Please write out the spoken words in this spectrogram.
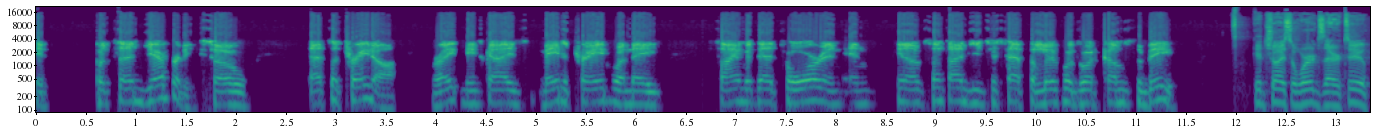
it puts that in jeopardy. So that's a trade off, right? These guys made a trade when they signed with that tour, and and you know sometimes you just have to live with what comes to be. Good choice of words there too.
